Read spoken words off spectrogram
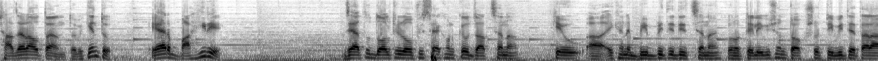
সাজার আওতায় আনতে হবে। কিন্তু এর বাহিরে যে এত দলটির অফিসে এখন কেউ যাচ্ছে না, কেউ এখানে বিবৃতি দিচ্ছে না, কোনো টেলিভিশন টকশো টিভিতে তারা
